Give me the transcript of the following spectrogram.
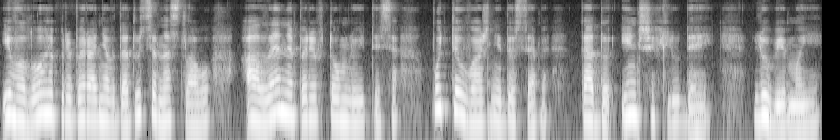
і вологе прибирання вдадуться на славу, але не перевтомлюйтеся, будьте уважні до себе та до інших людей. Любі мої,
